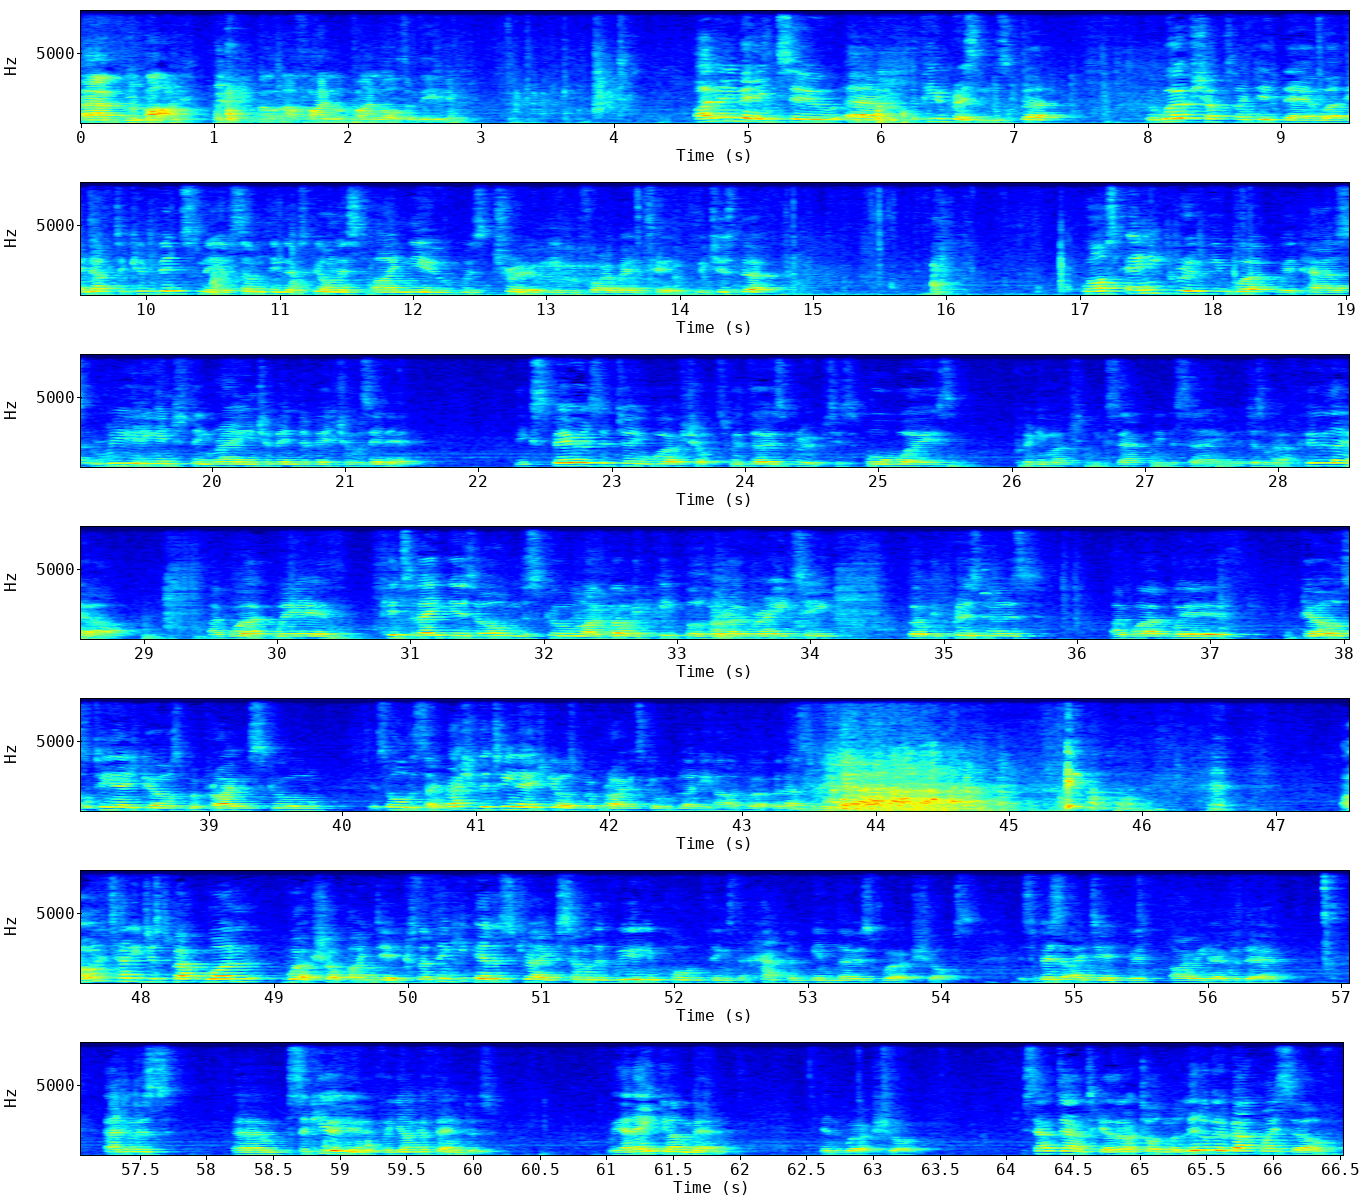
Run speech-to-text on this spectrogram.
Um, Mark, our, final, final author of the evening. I've only been into um, a few prisons, but the workshops I did there were enough to convince me of something that, to be honest, I knew was true even before I went in, which is that whilst any group you work with has a really interesting range of individuals in it, the experience of doing workshops with those groups is always pretty much exactly the same. It doesn't matter who they are. I've worked with kids of eight years old in the school. I've worked with people who are over 80. I Worked with prisoners. I've worked with girls, teenage girls from a private school. It's all the same. Actually, the teenage girls from a private school were bloody hard work, but that's. I want to tell you just about one workshop I did because I think it illustrates some of the really important things that happen in those workshops. It's a visit I did with Irene over there, and it was um, a secure unit for young offenders. We had eight young men in the workshop. We sat down together, I told them a little bit about myself.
